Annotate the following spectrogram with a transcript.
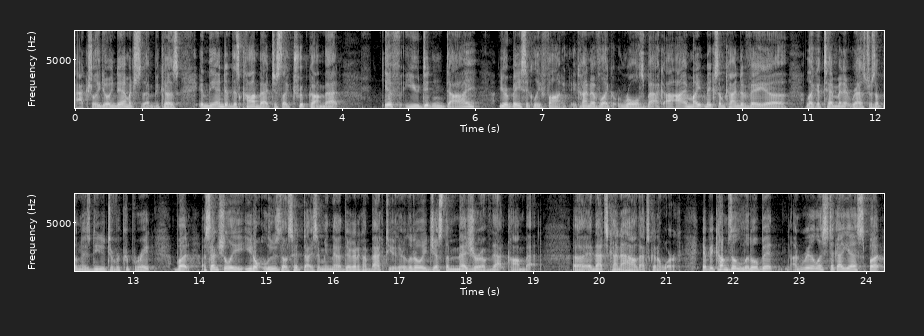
actually doing damage to them because in the end of this combat, just like troop combat, if you didn't die, you're basically fine. It kind of like rolls back. I, I might make some kind of a uh, like a 10 minute rest or something is needed to recuperate, but essentially you don't lose those hit dice. I mean, they're, they're going to come back to you. They're literally just the measure of that combat. Uh, and that's kind of how that's going to work. It becomes a little bit unrealistic, I guess, but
